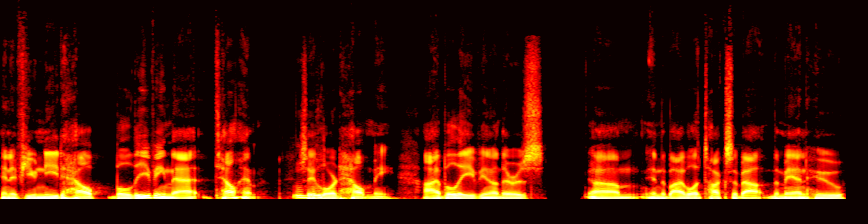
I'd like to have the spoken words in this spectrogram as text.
And if you need help believing that, tell Him. Say, mm-hmm. Lord, help me. I believe. You know, there was um, in the Bible, it talks about the man who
